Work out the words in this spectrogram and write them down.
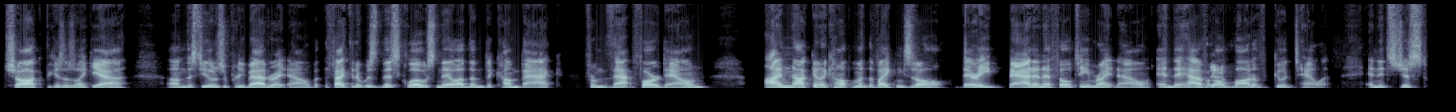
chalk because I was like, yeah, um, the Steelers are pretty bad right now. But the fact that it was this close and they allowed them to come back from that far down, I'm not going to compliment the Vikings at all. They're a bad NFL team right now, and they have Yeah. a lot of good talent. And it's just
